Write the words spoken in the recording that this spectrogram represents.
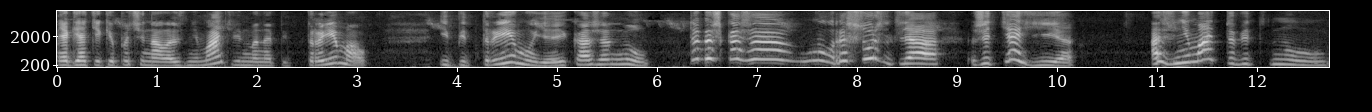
як я тільки починала знімати, він мене підтримав і підтримує, і каже: ну, тебе ж каже, ну, ресурс для життя є. А знімати тобі ну,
